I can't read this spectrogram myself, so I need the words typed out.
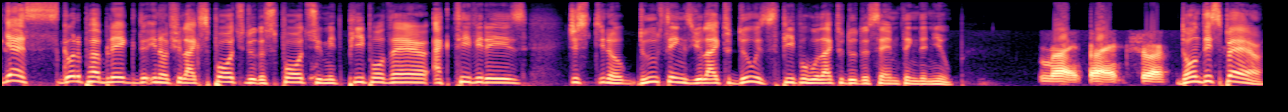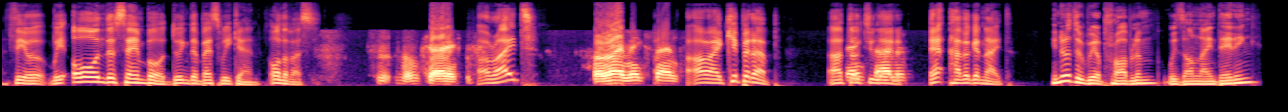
yes, go to public. You know, if you like sports, you do the sports. You meet people there, activities. Just you know, do things you like to do with people who like to do the same thing than you. Right, right, sure. Don't despair, Theo. We're all in the same boat, doing the best we can, all of us. Okay, All right, all right, makes sense. all right. Keep it up. I'll talk to you later. Simon. Yeah, have a good night. You know the real problem with online dating?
